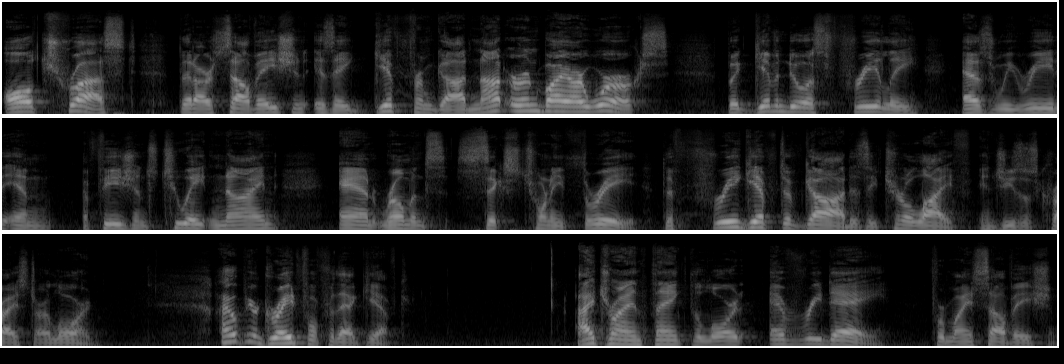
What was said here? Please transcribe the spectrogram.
all trust that our salvation is a gift from God, not earned by our works, but given to us freely as we read in Ephesians 2 8 and 9 and Romans 6 23. The free gift of God is eternal life in Jesus Christ our Lord. I hope you're grateful for that gift. I try and thank the Lord every day for my salvation.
